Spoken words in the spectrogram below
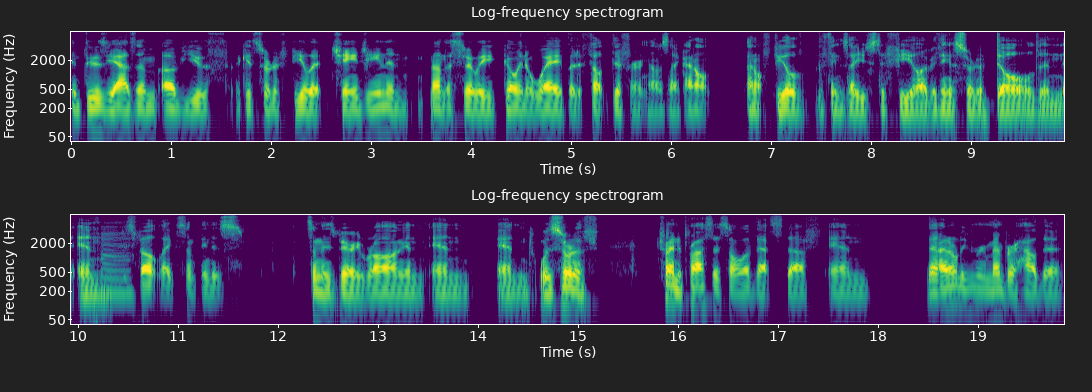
enthusiasm of youth. I could sort of feel it changing and not necessarily going away, but it felt different. And I was like, I don't I don't feel the things I used to feel. Everything is sort of dulled and and Mhm. just felt like something is something's very wrong and and and was sort of trying to process all of that stuff. And then I don't even remember how the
